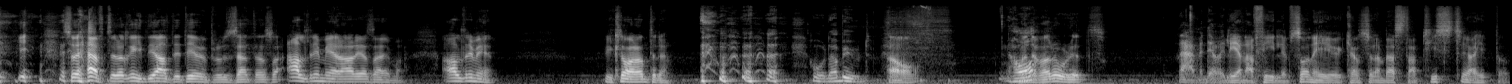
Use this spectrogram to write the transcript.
så efter det ringde jag alltid tv-producenten och sa aldrig mer Arja Saijonmaa. Aldrig mer. Vi klarar inte det. Hårda bud. Ja. Ja. Men det var roligt. Nej men det var Lena Philipsson är ju kanske den bästa artisten jag hittat.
